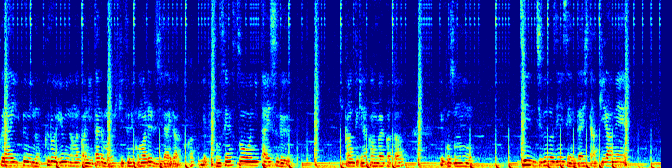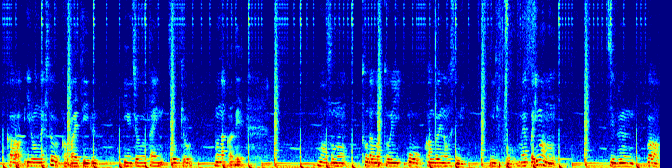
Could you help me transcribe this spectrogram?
暗い海の黒い海の中に誰もが引きずり込まれる時代だとかやっぱその戦争に対する悲観的な考え方結構そのもう人自分の人生に対して諦めがいろんな人が抱えているっていう状態状況の中でまあその戸田の問いを考え直してみると、まあ、やっぱ今の自分は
